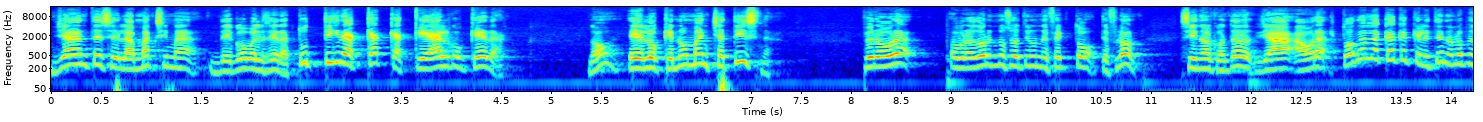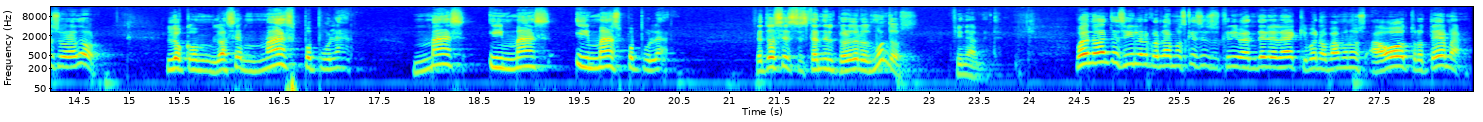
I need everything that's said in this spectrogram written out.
Ya antes la máxima de Goebbels era, tú tira caca que algo queda, ¿no? Eh, lo que no mancha tizna. Pero ahora Obrador no solo tiene un efecto teflón, sino al contrario, ya ahora toda la caca que le tiene a López Obrador lo, lo hace más popular, más y más y más popular. Entonces está en el peor de los mundos, finalmente. Bueno, antes de seguir, le recordamos que se suscriban, denle like y bueno, vámonos a otro tema.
